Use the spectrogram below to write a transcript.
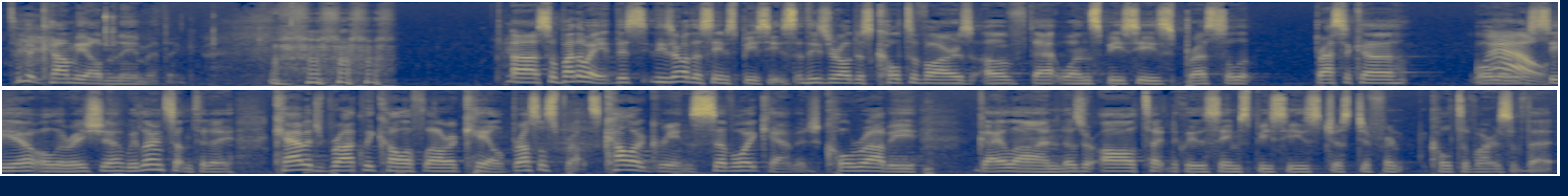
It's like a comedy album name, I think. uh, so, by the way, this, these are all the same species. These are all just cultivars of that one species, Brasil- Brassica Wow. oleracea, oleracea. We learned something today. Cabbage, broccoli, cauliflower, kale, Brussels sprouts, collard greens, Savoy cabbage, kohlrabi, gailan. Those are all technically the same species, just different cultivars of that.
